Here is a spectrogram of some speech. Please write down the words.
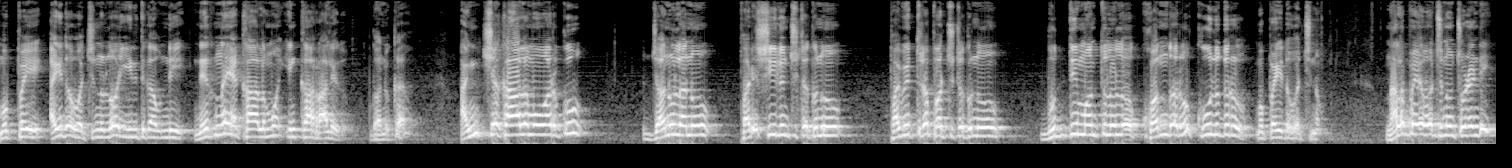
ముప్పై ఐదవ వచనంలో ఈ రీతిగా ఉంది. నిర్ణయ కాలము ఇంకా రాలేదు. కనుక అంత్యకాలము వరకు జనులను పరిశీలించుటకును పవిత్రపరచుటకును బుద్ధిమంతులలో కొందరు కూలుదురు. ముప్పై ఐదో వచనం. నలభై వచనం చూడండి.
